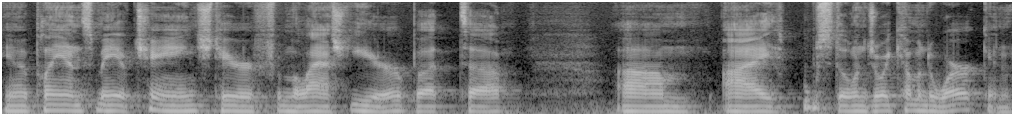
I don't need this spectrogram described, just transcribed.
you know, plans may have changed here from the last year, but uh, um, I still enjoy coming to work, and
